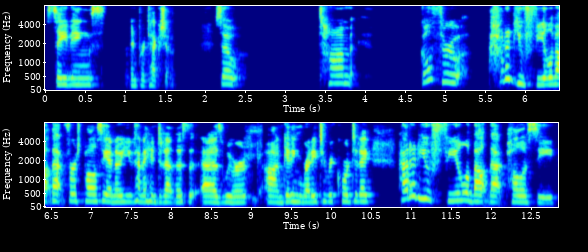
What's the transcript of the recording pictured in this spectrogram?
savings and protection. So, Tom, go through how did you feel about that first policy? I know you kind of hinted at this as we were um, getting ready to record today. How did you feel about that policy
